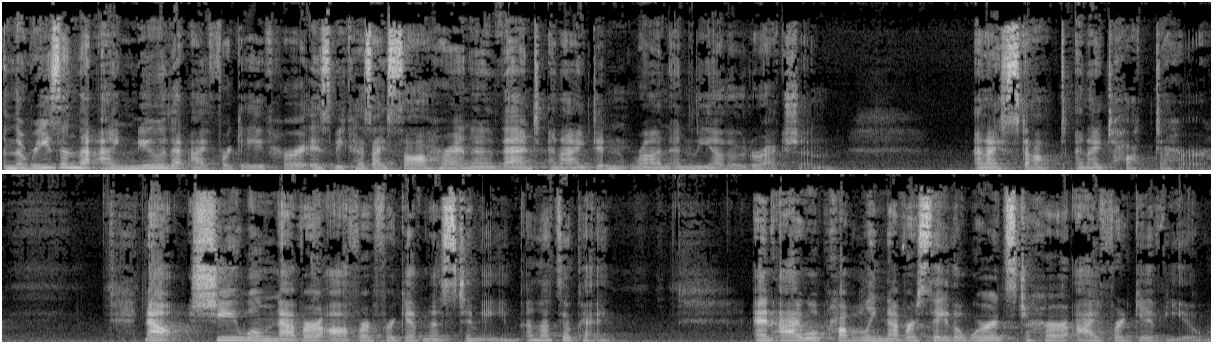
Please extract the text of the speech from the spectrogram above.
And the reason that I knew that I forgave her is because I saw her in an event and I didn't run in the other direction. And I stopped and I talked to her. Now, she will never offer forgiveness to me, and that's okay. And I will probably never say the words to her, I forgive you.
